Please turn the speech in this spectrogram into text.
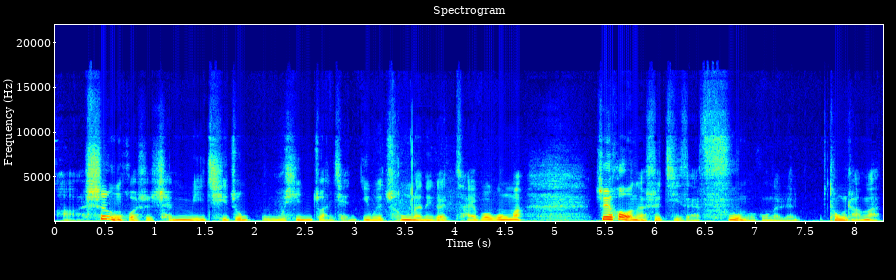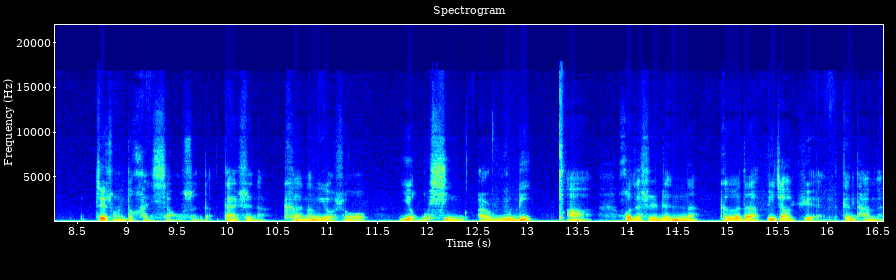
啊，甚或是沉迷其中无心赚钱，因为冲了那个财帛宫嘛。最后呢，是记在父母宫的人，通常啊，这种人都很孝顺的，但是呢，可能有时候有心而无力啊，或者是人呢隔得比较远，跟他们。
